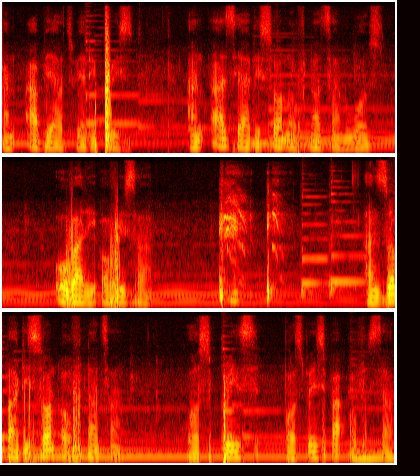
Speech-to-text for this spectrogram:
and Abiat were the priests, and Azia the son of Nathan was over the officer, and Zoba the son of Nathan was prince was principal officer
